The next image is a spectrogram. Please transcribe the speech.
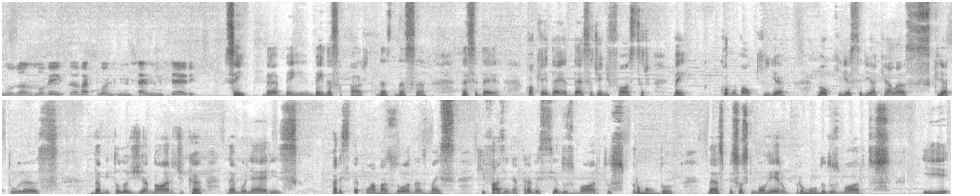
nos anos 90, vai pulando de minissérie em minissérie. Sim, é bem, bem nessa parte, nessa, nessa ideia. Qual que é a ideia dessa Jane Foster? Bem, como Valkyria, Valkyria seria aquelas criaturas da mitologia nórdica, né, mulheres parecida com Amazonas, mas que fazem a travessia dos mortos para o mundo, né, as pessoas que morreram para o mundo dos mortos. E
